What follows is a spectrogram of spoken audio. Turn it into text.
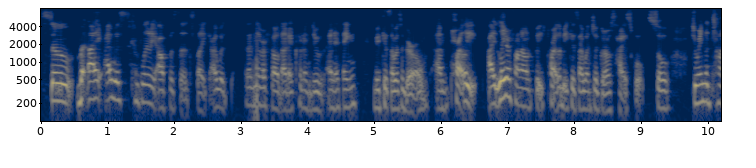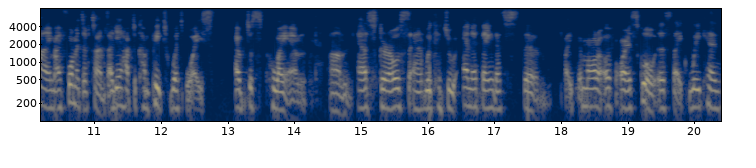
So but I, I was completely opposite. Like i was i never felt that i couldn't do anything because i was a girl. And partly i later found out partly because i went to girls high school. So during the time my formative times i didn't have to compete with boys. I was just who i am. Um, as girls and we could do anything that's the like the model of our school is like we can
